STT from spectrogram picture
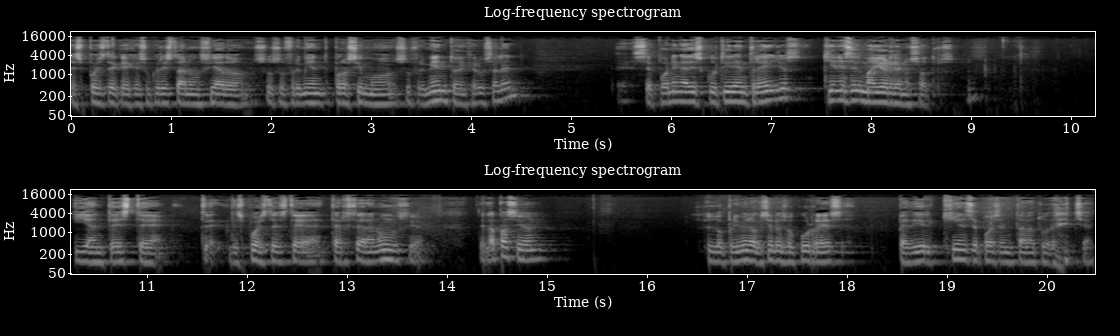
después de que Jesucristo ha anunciado su sufrimiento, próximo sufrimiento en Jerusalén, se ponen a discutir entre ellos quién es el mayor de nosotros. Y ante este, después de este tercer anuncio de la pasión, lo primero que se les ocurre es pedir quién se puede sentar a tu derecha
